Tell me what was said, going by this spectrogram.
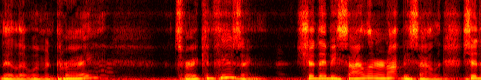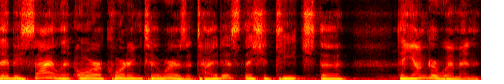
they let women pray. It's very confusing. Should they be silent or not be silent? Should they be silent, or according to where is it Titus, they should teach the the younger women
